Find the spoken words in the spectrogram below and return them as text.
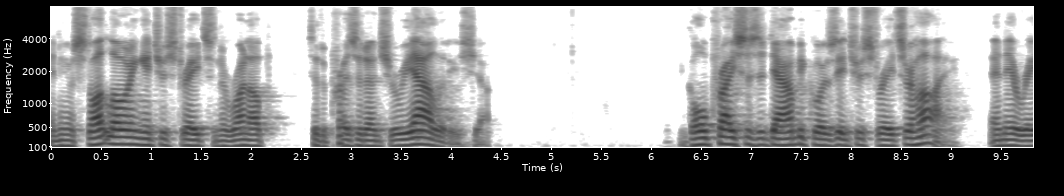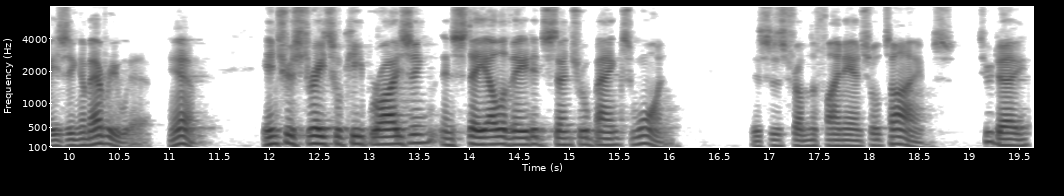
And they're going to start lowering interest rates in the run up to the presidential reality show. Gold prices are down because interest rates are high and they're raising them everywhere. Yeah. Interest rates will keep rising and stay elevated, central banks warn. This is from the Financial Times today.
